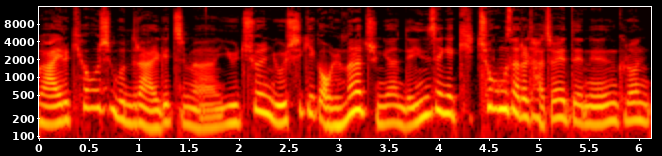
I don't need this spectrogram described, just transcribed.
아이를 키워보신 분들은 알겠지만 유치원 요 시기가 얼마나 중요한데 인생의 기초 공사를 다져야 되는 그런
